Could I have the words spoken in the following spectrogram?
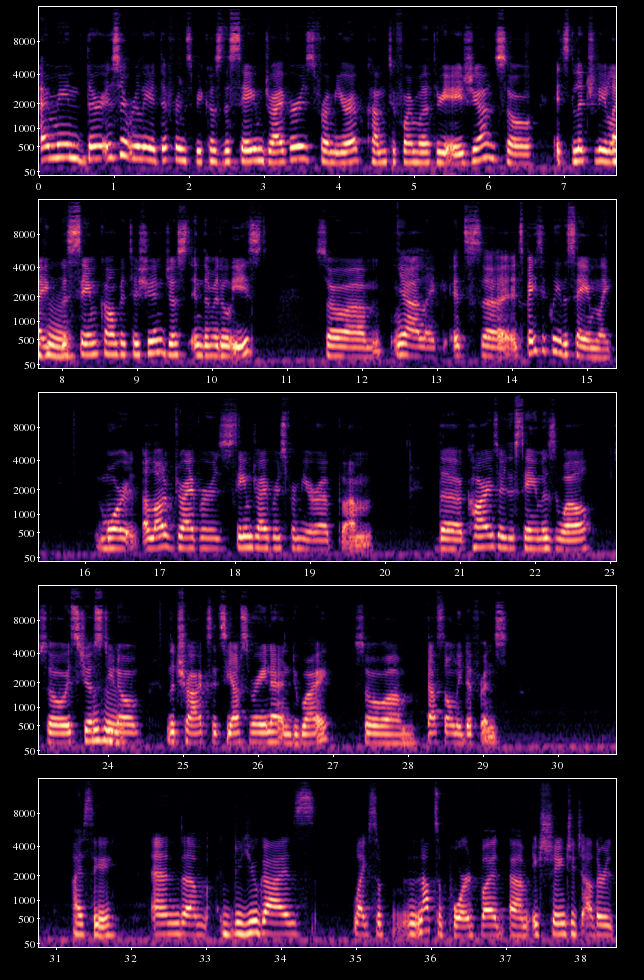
I mean, there isn't really a difference because the same drivers from Europe come to Formula 3 Asia. So it's literally like mm-hmm. the same competition, just in the Middle East. So um, yeah, like it's uh, it's basically the same. Like more a lot of drivers, same drivers from Europe. Um, the cars are the same as well. So it's just mm-hmm. you know the tracks. It's Yas Marina and Dubai. So um, that's the only difference. I see. And um, do you guys like su- not support, but um, exchange each other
